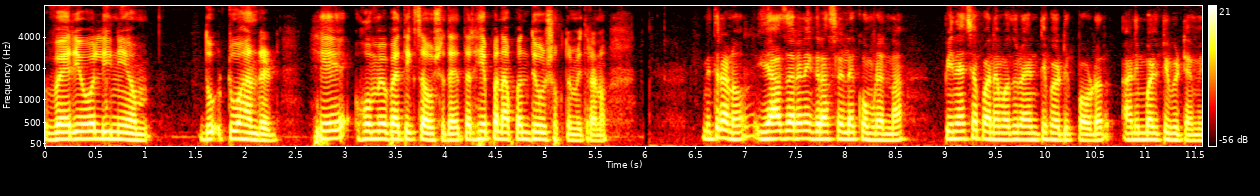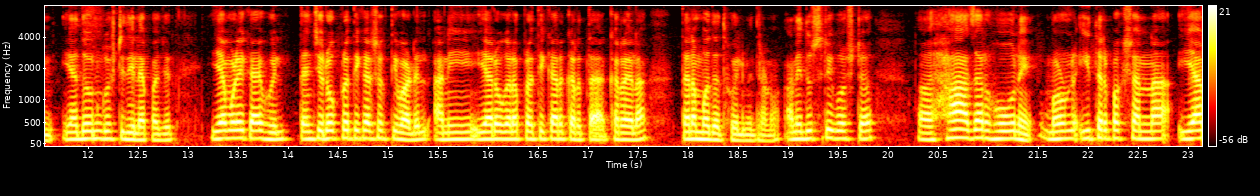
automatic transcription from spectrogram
व्हेरिओलिनियम दु टू हंड्रेड हे होमिओपॅथिकचं औषध आहे तर हे पण आपण देऊ शकतो मित्रांनो. मित्रांनो या आजाराने ग्रासलेल्या कोंबड्यांना पिण्याच्या पाण्यामधून अँटीबायोटिक पावडर आणि मल्टीव्हिटॅमिन या दोन गोष्टी दिल्या पाहिजेत. यामुळे काय होईल त्यांची रोगप्रतिकारशक्ती वाढेल आणि या रोगाला प्रतिकार करता करायला त्यांना मदत होईल मित्रांनो. आणि दुसरी गोष्ट हा आजार होऊ नये म्हणून इतर पक्ष्यांना या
